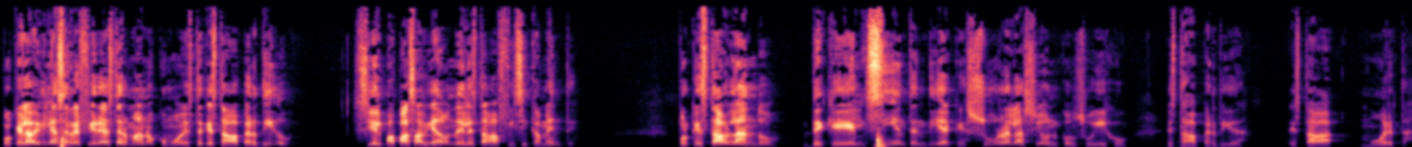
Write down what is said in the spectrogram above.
¿Por qué la Biblia se refiere a este hermano como este que estaba perdido? Si el papá sabía dónde él estaba físicamente. Porque está hablando de que él sí entendía que su relación con su hijo estaba perdida, estaba muerta.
